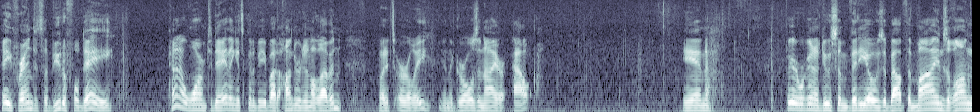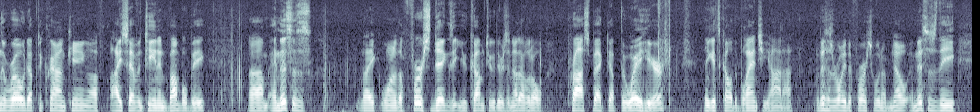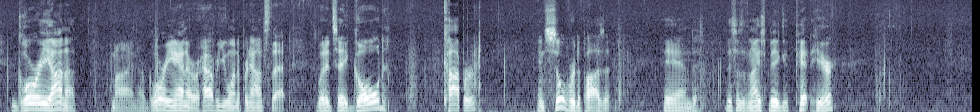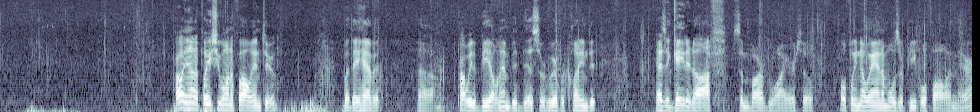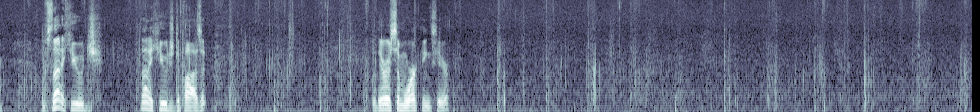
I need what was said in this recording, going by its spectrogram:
Hey friends, it's a beautiful day. Kind of warm today. I think it's going to be about 111, but it's early and the girls and I are out. And I figured we're going to do some videos about the mines along the road up to Crown King off I-17 and Bumble Bee. Um, and this is like one of the first digs that you come to. There's another little prospect up the way here. I think it's called the Blanchiana. But this is really the first one of note. And this is the Gloryana mine, or Gloryana, or however you want to pronounce that. But it's a gold, copper, and silver deposit. And this is a nice big pit here. Probably not a place you want to fall into, but they have it, um, probably the BLM did this, or whoever claimed it, has it gated off, some barbed wire, so hopefully no animals or people fall in there. It's not a huge, not a huge deposit, but there are some workings here.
